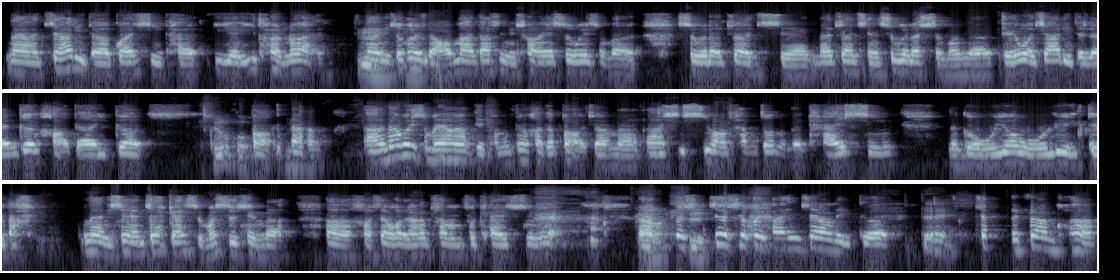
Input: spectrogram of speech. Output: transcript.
那家里的关系它也一团乱。那你就会聊嘛？当时你创业是为什么？是为了赚钱？那赚钱是为了什么呢？给我家里的人更好的一个生活保障啊。那为什么要给他们更好的保障呢？啊，是希望他们都能够开心，能够无忧无虑，对吧？那你现在在干什么事情呢？啊，好像我让他们不开心了。啊，就是就是会发生这样的一个对这样的状况。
